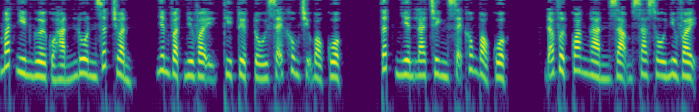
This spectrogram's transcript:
Mắt nhìn người của hắn luôn rất chuẩn, nhân vật như vậy thì tuyệt đối sẽ không chịu bỏ cuộc. Tất nhiên La Trinh sẽ không bỏ cuộc. Đã vượt qua ngàn dặm xa xôi như vậy,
